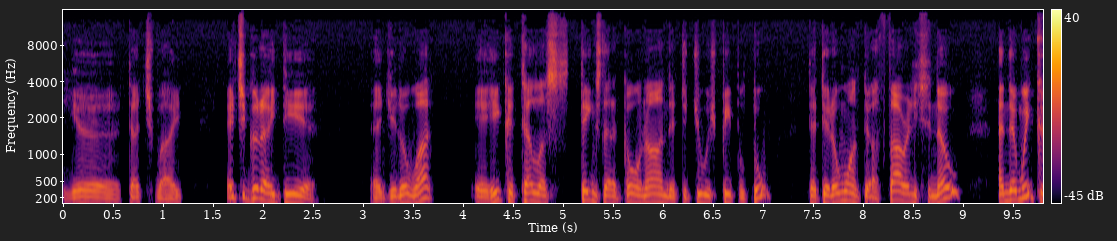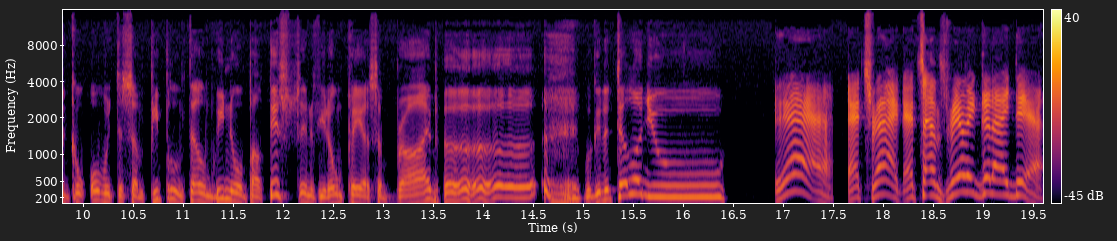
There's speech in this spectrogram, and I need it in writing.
Yeah, that's right. It's a good idea. And you know what? Eh, He could tell us things that are going on that the Jewish people do that they don't want the authorities to know. And then we could go over to some people and tell them we know about this. And if you don't pay us a bribe, we're going to tell on you. Yeah, that's right. That sounds really good idea.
